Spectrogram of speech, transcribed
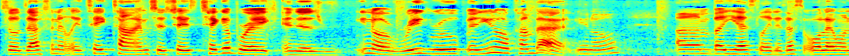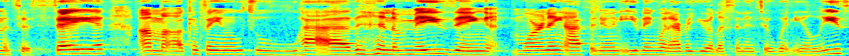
So definitely take time to just take a break and just you know regroup and you know come back you know um, but yes, ladies, that's all I wanted to say. I'm uh, continue to have an amazing morning, afternoon, evening, whenever you're listening to Whitney Elise.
